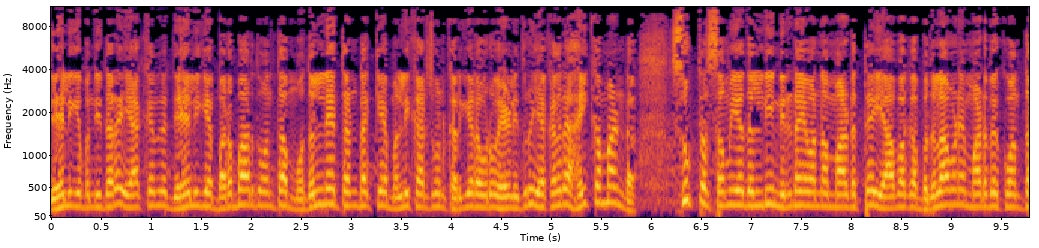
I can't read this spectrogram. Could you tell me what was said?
ದೆಹಲಿಗೆ ಬಂದಿದ್ದಾರೆ. ಯಾಕಂದ್ರೆ ದೆಹಲಿಗೆ ಬರಬಾರದು ಅಂತ ಮೊದಲನೇ ತಂಡಕ್ಕೆ ಮಲ್ಲಿಕಾರ್ಜುನ ಖರ್ಗೆರ್ ಅವರು ಹೇಳಿದ್ರು. ಯಾಕಂದ್ರೆ ಹೈಕಮಾಂಡ್ ಸೂಕ್ತ ಸಮಯದಲ್ಲಿ ನಿರ್ಣಯವನ್ನ ಮಾಡುತ್ತೆ. ಯಾವಾಗ ಬದಲಾವಣೆ ಮಾಡಬೇಕು ಅಂತ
